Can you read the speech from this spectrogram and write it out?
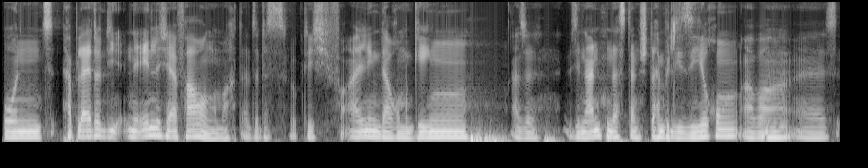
Und habe leider die, eine ähnliche Erfahrung gemacht. Also, dass es wirklich vor allen Dingen darum ging, also sie nannten das dann Stabilisierung, aber mhm. äh, es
